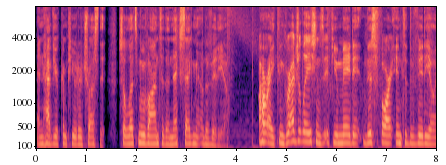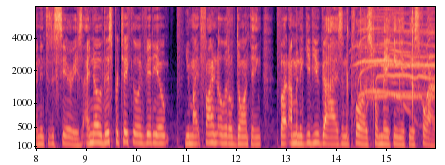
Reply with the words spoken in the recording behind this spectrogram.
and have your computer trust it. So let's move on to the next segment of the video. All right, congratulations if you made it this far into the video and into the series. I know this particular video you might find a little daunting, but I'm going to give you guys an applause for making it this far.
